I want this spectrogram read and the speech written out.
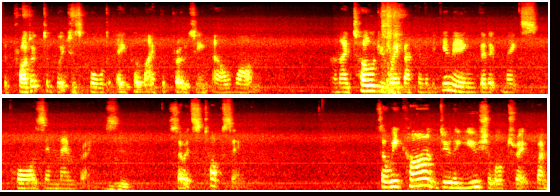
the product of which is called apolipoprotein L1. And I told you way back in the beginning that it makes pores in membranes, Mhm. so it's toxic. So we can't do the usual trick when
